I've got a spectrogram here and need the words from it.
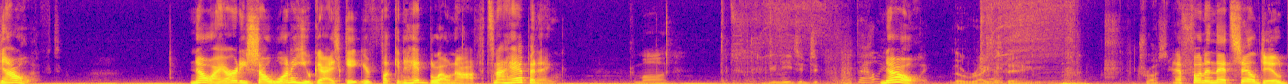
no. no i already saw one of you guys get your fucking head blown off. It's not happening. Come on. You need to do. What the hell are No. The right thing. Trust me. have fun in that cell dude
